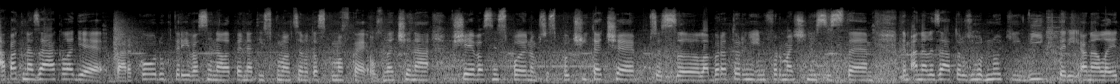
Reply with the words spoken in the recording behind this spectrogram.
A pak na základě barkódu, který vlastně nalepen na té zkumavce, ta zkumavka je označená, vše je vlastně spojeno přes počítače, přes laboratorní informační systém. Ten analyzátor zhodnotí, ví, který analyt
